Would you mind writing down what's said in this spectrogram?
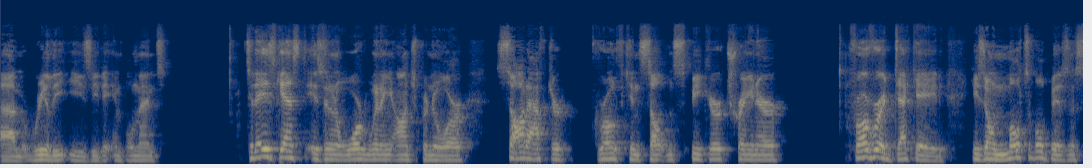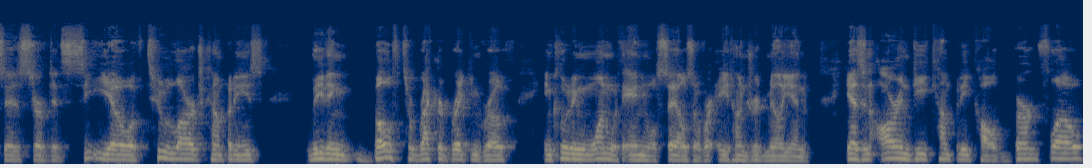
um, really easy to implement. Today's guest is an award winning entrepreneur, sought after growth consultant, speaker, trainer. For over a decade, he's owned multiple businesses, served as CEO of two large companies, leading both to record-breaking growth, including one with annual sales over 800 million. He has an R&D company called Bergflow,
